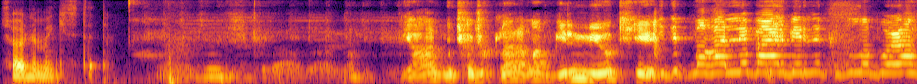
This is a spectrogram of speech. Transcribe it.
Söylemek istedim. Ya bu çocuklar ama bilmiyor ki. Gidip mahalle berberine kızıla boyan.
